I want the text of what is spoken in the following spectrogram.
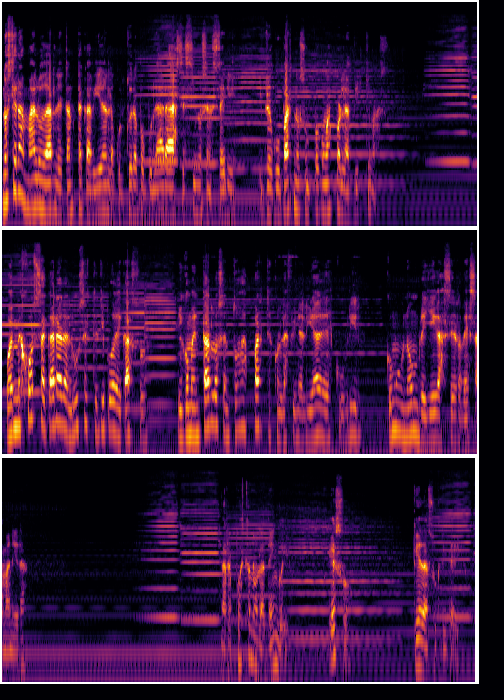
¿no será malo darle tanta cabida en la cultura popular a asesinos en serie y preocuparnos un poco más por las víctimas? ¿O es mejor sacar a la luz este tipo de casos y comentarlos en todas partes con la finalidad de descubrir cómo un hombre llega a ser de esa manera? La respuesta no la tengo yo. Eso queda a su criterio.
